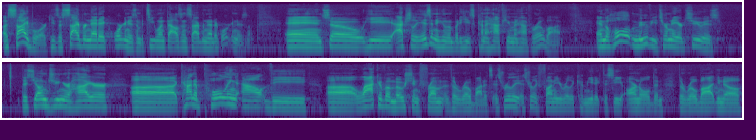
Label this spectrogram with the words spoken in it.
a cyborg. He's a cybernetic organism, a T1000 cybernetic organism. And so he actually isn't a human, but he's kind of half human, half robot. And the whole movie, Terminator 2, is this young junior hire uh, kind of pulling out the uh, lack of emotion from the robot. It's, it's, really, it's really funny, really comedic to see Arnold and the robot, you know,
